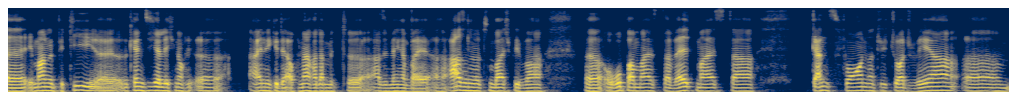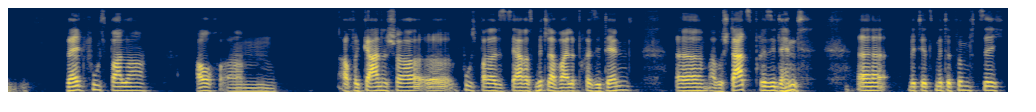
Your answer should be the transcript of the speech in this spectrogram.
Äh, Emmanuel Petit äh, kennt sicherlich noch äh, einige, der auch nachher damit äh, Arsene Wenger bei äh, Arsenal zum Beispiel war. Äh, Europameister, Weltmeister. Ganz vorne natürlich George Weah, ähm, Weltfußballer, auch ähm, afrikanischer äh, Fußballer des Jahres, mittlerweile Präsident, äh, also Staatspräsident mit jetzt Mitte 50.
